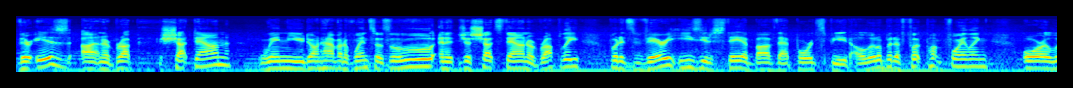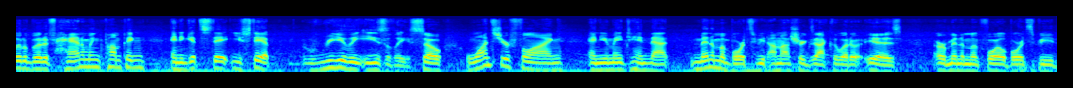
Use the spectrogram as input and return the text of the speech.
There is an abrupt shutdown when you don't have enough wind, so it's a little, and it just shuts down abruptly, but it's very easy to stay above that board speed. A little bit of foot pump foiling or a little bit of hand wing pumping, and you get stay, you stay up really easily. So once you're flying and you maintain that minimum board speed, I'm not sure exactly what it is, or minimum foil board speed,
